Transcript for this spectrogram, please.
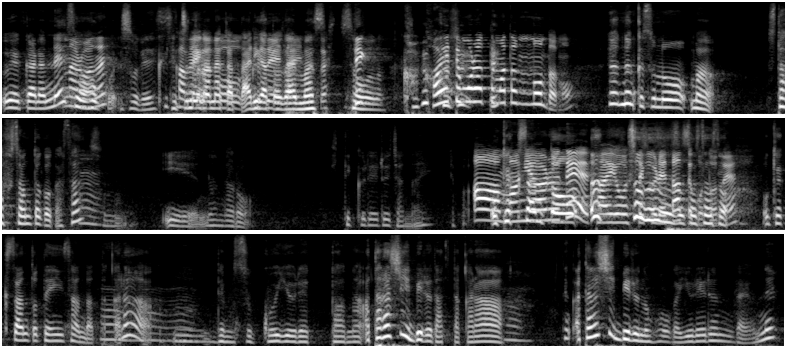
上からね、そう、そうです。説明がなかった。ありがとうございます。そう。変えてもらってまた飲んだのいや、なんかその、まあ、スタッフさんとかがさ、その、いい、なんだろう。してくれるじゃない？やっぱお客さんと。で対応してくれたってことね。お客さんと店員さんだったから、うん、でもすっごい揺れたな。新しいビルだったから、うん、なんか新しいビルの方が揺れるんだよね。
